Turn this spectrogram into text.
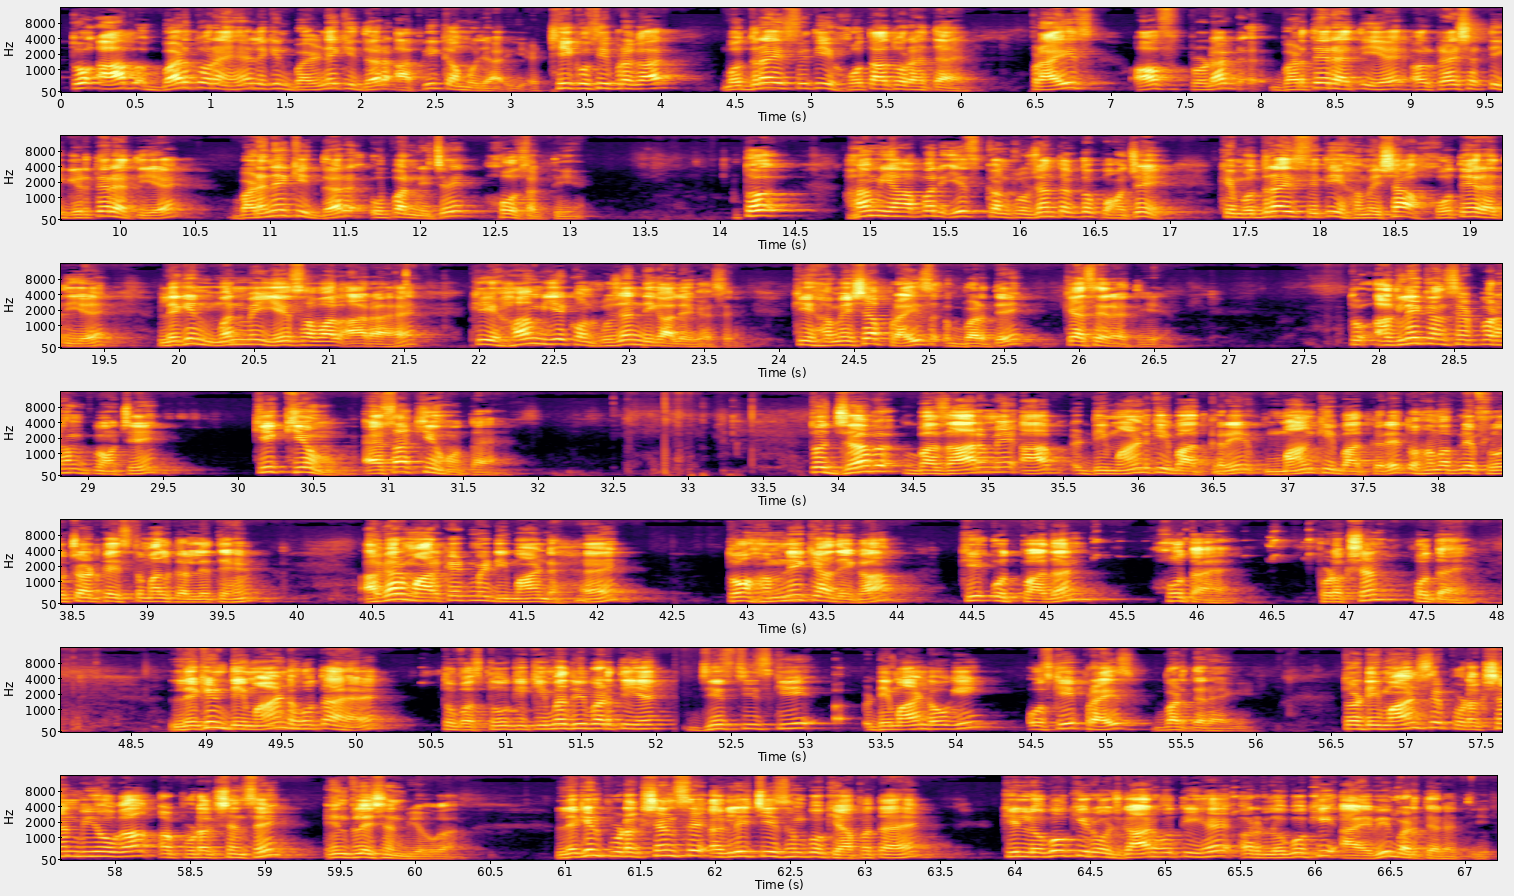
तो आप बढ़ तो रहे हैं, लेकिन बढ़ने की दर आपकी कम हो जा रही है। ठीक उसी प्रकार मुद्रास्फीति होता तो रहता है। प्राइस ऑफ़ प्रोडक्ट बढ़ते रहती है और क्रय शक्ति गिरते रहती है, बढ़ने की दर ऊपर नीचे हो सकती है। तो हम यहाँ पर इस कंक्लूजन तक तो पहुँचे कि मुद्रास्फीति हमेशा होते रहती है, लेकिन मन में ये सवाल आ रहा है कि हम ये कंक्लूजन निकाले कैसे? कि हमेशा प्राइस बढ़ते कैसे रहती है? तो अगले कंसेप्ट पर हम पहुँचे कि क्यों? ऐसा क्यों होता है? तो जब बाज़ार में आप डिमांड की बात करें, मांग की बात करें तो हम अपने फ्लो चार्ट का इस्तेमाल कर लेते हैं। अगर मार्केट में डिमांड है तो हमने क्या देखा कि उत्पादन होता है प्रोडक्शन होता है। लेकिन डिमांड होता है तो वस्तुओं की कीमत भी बढ़ती है। जिस चीज़ की डिमांड होगी, उसकी प्राइस बढ़ते रहेगी। तो डिमांड से प्रोडक्शन भी होगा और प्रोडक्शन से इन्फ्लेशन भी होगा। लेकिन प्रोडक्शन से अगली चीज़ हमको क्या पता है? कि लोगों की रोज़गार होती है और लोगों की आय भी बढ़ते रहती है।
